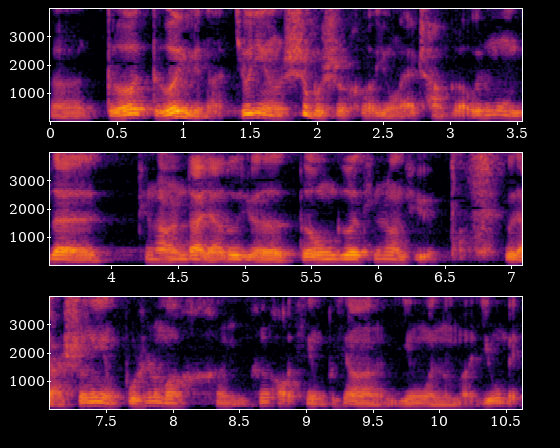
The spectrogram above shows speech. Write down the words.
呃，德德语呢究竟适不适合用来唱歌？为什么我们在平常大家都觉得德文歌听上去有点生硬，不是那么很很好听，不像英文那么优美？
